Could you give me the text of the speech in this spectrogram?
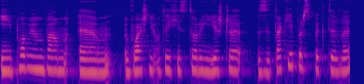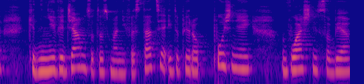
i powiem Wam właśnie o tej historii jeszcze z takiej perspektywy, kiedy nie wiedziałam, co to jest manifestacja, i dopiero później właśnie sobie.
